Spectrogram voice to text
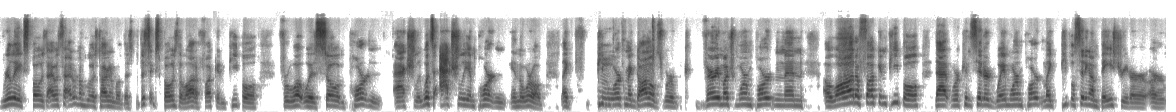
really exposed. I was I don't know who I was talking about this, but this exposed a lot of fucking people for what was so important actually what's actually important in the world like people Hmm. work McDonald's were very much more important than a lot of fucking people that were considered way more important like people sitting on Bay Street or or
